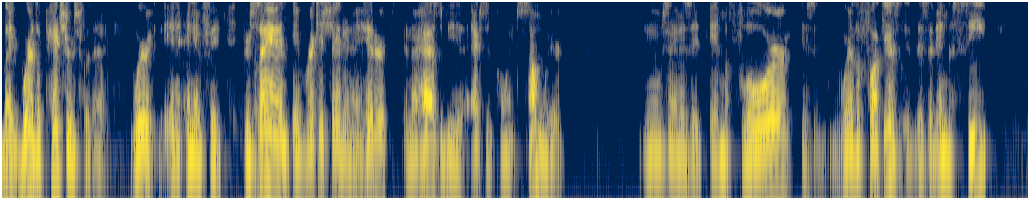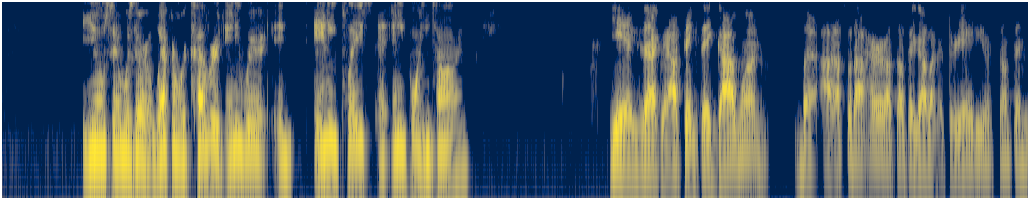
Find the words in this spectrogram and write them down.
like where are the pictures for that? Where and, and if it you're saying it ricocheted and it hit her, then there has to be an exit point somewhere. You know what I'm saying? Is it in the floor? Is it where the fuck is it? Is it in the seat? You know what I'm saying? Was there a weapon recovered anywhere in any place at any point in time? Yeah, exactly. I think they got one, but I, that's what I heard. I thought they got like a 380 or something.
